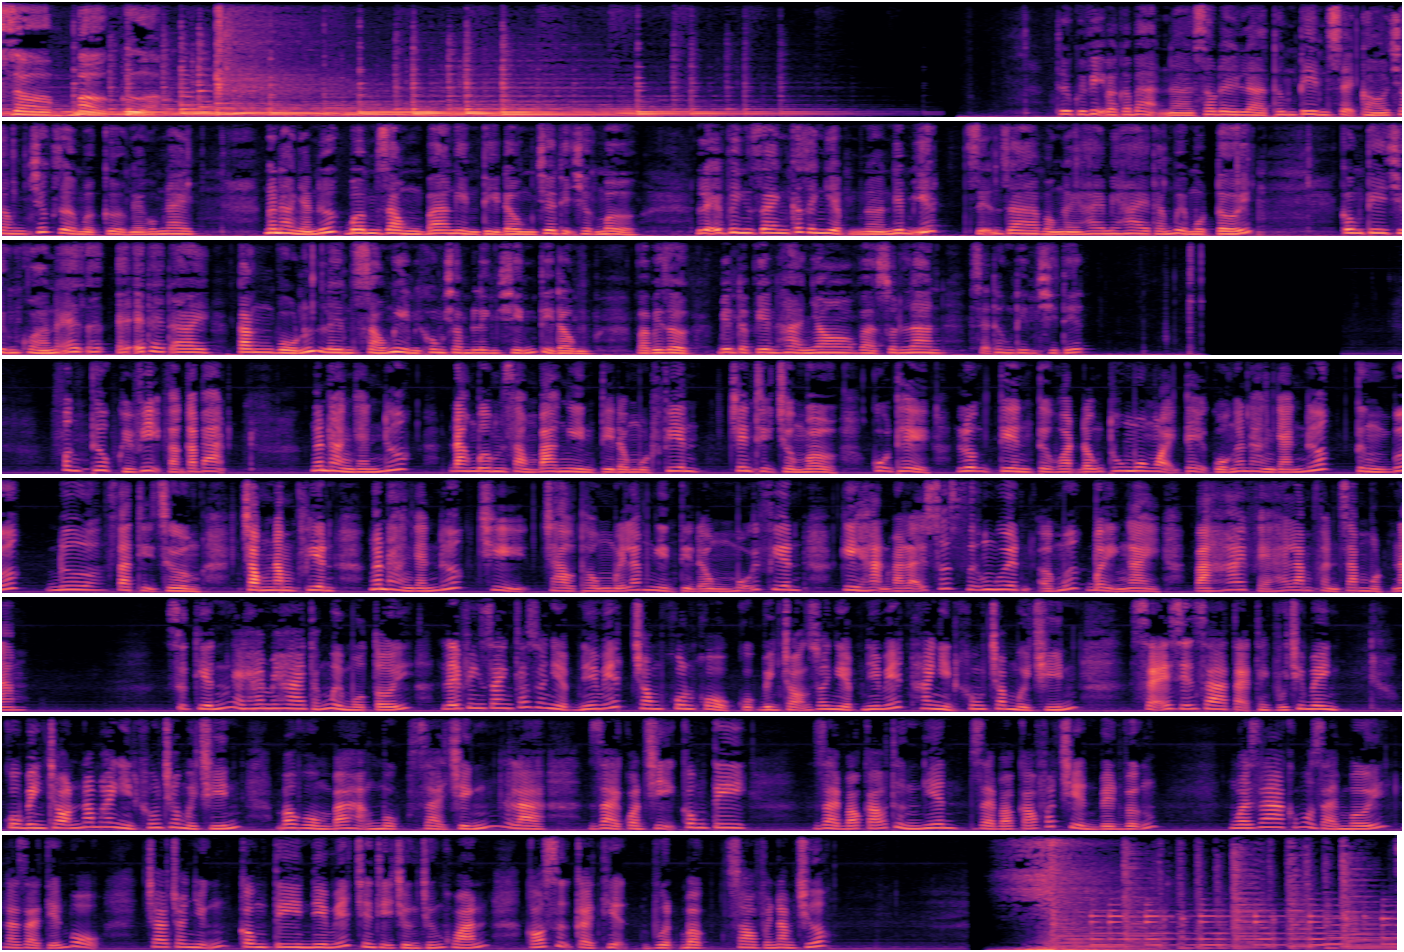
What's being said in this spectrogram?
giờ mở cửa. Thưa quý vị và các bạn, à, sau đây là thông tin sẽ có trong trước giờ mở cửa ngày hôm nay. Ngân hàng Nhà nước bơm dòng 3.000 tỷ đồng trên thị trường mở. Lễ vinh danh các doanh nghiệp à, niêm yết diễn ra vào ngày 22 tháng 11 tới. Công ty chứng khoán SSI tăng vốn lên 6.009 tỷ đồng. Và bây giờ, biên tập viên Hà Nho và Xuân Lan sẽ thông tin chi tiết. Vâng thưa quý vị và các bạn, Ngân hàng Nhà nước đang bơm dòng 3.000 tỷ đồng một phiên trên thị trường mở. Cụ thể, lượng tiền từ hoạt động thu mua ngoại tệ của Ngân hàng Nhà nước từng bước đưa ra thị trường. Trong 5 phiên, Ngân hàng Nhà nước chỉ trào thầu 15.000 tỷ đồng mỗi phiên, kỳ hạn và lãi suất giữ nguyên ở mức 7 ngày và 2,25% một năm. Dự kiến ngày 22 tháng 11 tới, lễ vinh danh các doanh nghiệp niêm yết trong khuôn khổ cuộc bình chọn doanh nghiệp niêm yết 2019 sẽ diễn ra tại thành phố Hồ Chí Minh. Cuộc bình chọn năm 2019 bao gồm 3 hạng mục giải chính là giải quản trị công ty, giải báo cáo thường niên, giải báo cáo phát triển bền vững. Ngoài ra có một giải mới là giải tiến bộ, trao cho những công ty niêm yết trên thị trường chứng khoán có sự cải thiện vượt bậc so với năm trước.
